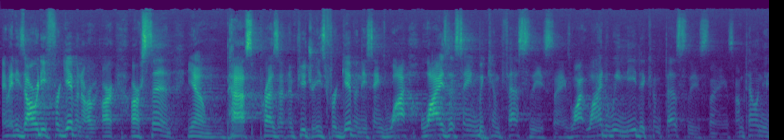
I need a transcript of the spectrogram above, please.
I mean, he's already forgiven our, our, our sin, you know, past, present, and future. He's forgiven these things. Why, why is it saying we confess these things? Why, why do we need to confess these things? I'm telling you,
